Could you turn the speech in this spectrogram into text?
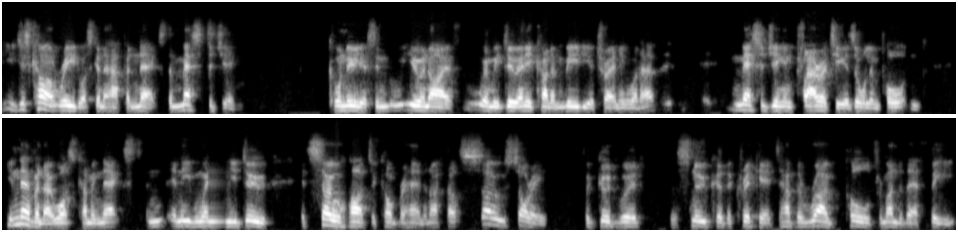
you just can't read what's going to happen next. The messaging Cornelius and you and I, when we do any kind of media training, whatever, messaging and clarity is all important. You never know what's coming next, and, and even when you do, it's so hard to comprehend. And I felt so sorry for Goodwood, the snooker, the cricket, to have the rug pulled from under their feet.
